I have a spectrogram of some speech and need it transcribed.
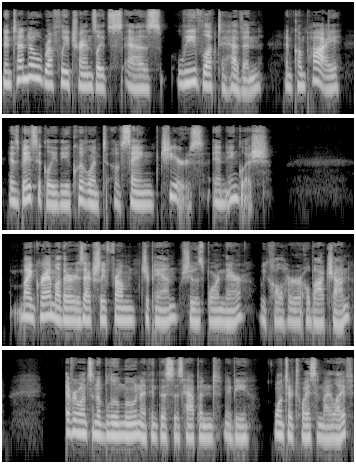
Nintendo roughly translates as leave luck to heaven, and Kompai is basically the equivalent of saying cheers in English. My grandmother is actually from Japan. She was born there. We call her Obachan. Every once in a blue moon, I think this has happened maybe once or twice in my life.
